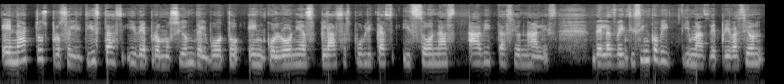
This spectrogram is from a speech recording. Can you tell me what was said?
en actos proselitistas y de promoción del voto en colonias, plazas públicas y zonas habitacionales. De las 25 víctimas de privación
